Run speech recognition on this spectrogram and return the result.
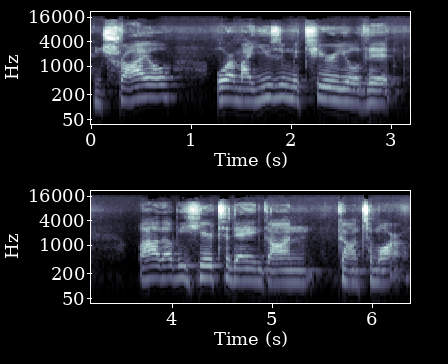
and trial? Or am I using material that, wow, they'll be here today and gone, gone tomorrow?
